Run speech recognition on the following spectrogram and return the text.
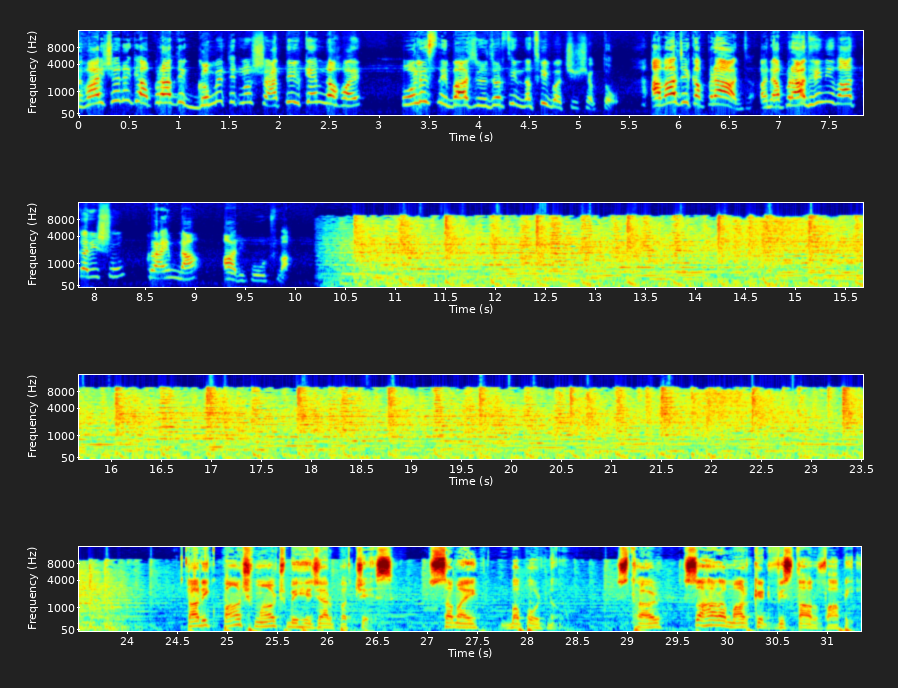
કહેવાય છે ને કે અપરાધી ગમે તેટલો શાતિર કેમ ન હોય, પોલીસની બાજ નજરથી નથી બચી શકતો. આવા જ એક અપરાધ અને અપરાધીની વાત કરીશું ક્રાઇમના આ રિપોર્ટમાં. તારીખ પાંચ માર્ચ બે હજાર પચીસ. સમય બપોરનો. સ્થળ સહારા માર્કેટ વિસ્તાર વાપી.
